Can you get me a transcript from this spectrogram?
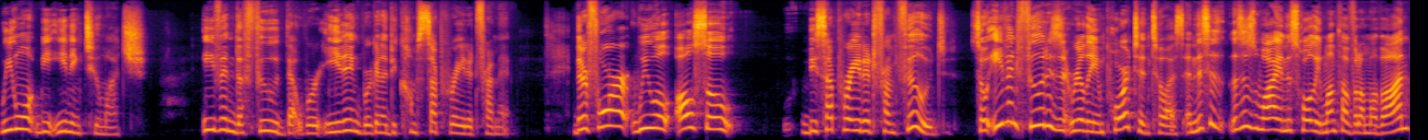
we won't be eating too much. Even the food that we're eating, we're going to become separated from it. Therefore, we will also be separated from food. So even food isn't really important to us. And this is this is why in this holy month of Ramadan,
